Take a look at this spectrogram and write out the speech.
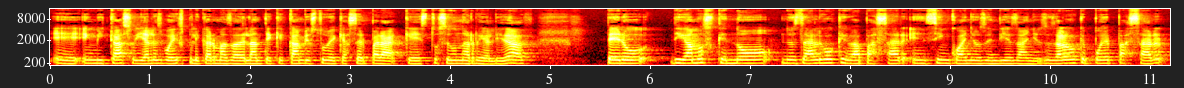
Eh, en mi caso, ya les voy a explicar más adelante qué cambios tuve que hacer para que esto sea una realidad pero digamos que no, no es algo que va a pasar en 5 años, en 10 años, es algo que puede pasar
